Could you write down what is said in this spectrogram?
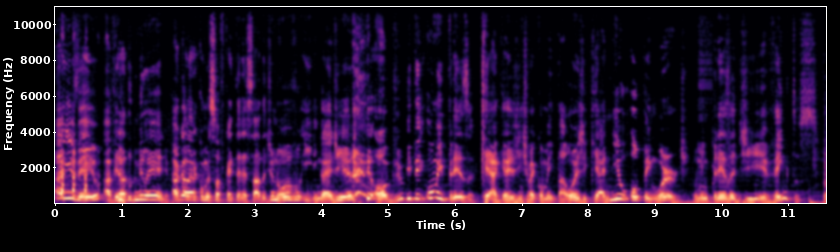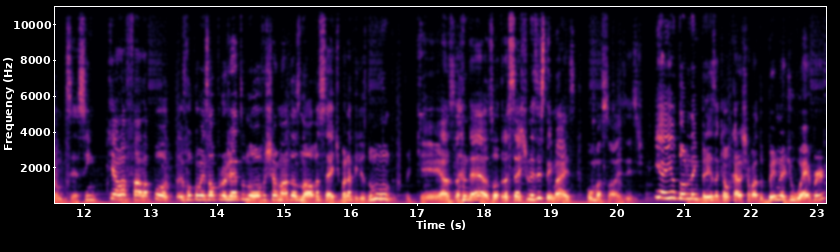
Aí veio a virada do milênio. A galera começou a ficar interessada de novo em, ganhar dinheiro, óbvio. E tem uma empresa, que é a que a gente vai comentar hoje, que é a New Open World, uma empresa de eventos, vamos dizer assim, que ela fala, pô, eu vou começar um projeto novo chamado As Novas Sete Maravilhas do Mundo. Porque as, né, as outras sete não existem mais. Uma só existe. E aí o dono da empresa, que é o cara chamado Bernard Weber,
